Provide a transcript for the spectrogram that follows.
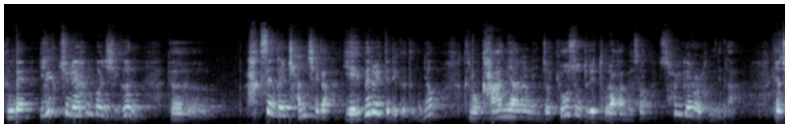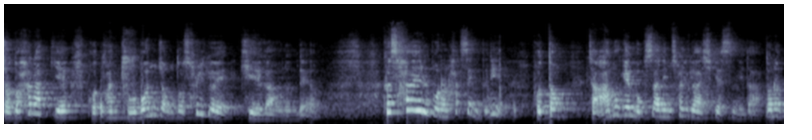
근데 일주일에 한 번씩은 그 학생들 전체가 예배를 드리거든요. 그러면 강의하는 이제 교수들이 돌아가면서 설교를 합니다. 그래서 저도 한 학기에 보통 한 두 번 정도 설교의 기회가 오는데요. 그 사회를 보는 학생들이 보통 자, 아무개 목사님 설교하시겠습니다. 또는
